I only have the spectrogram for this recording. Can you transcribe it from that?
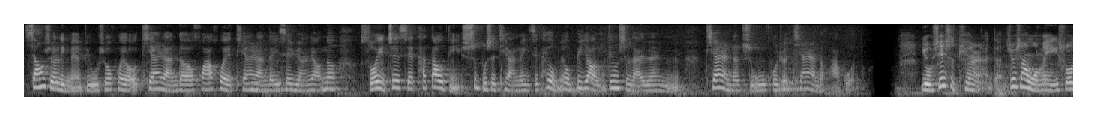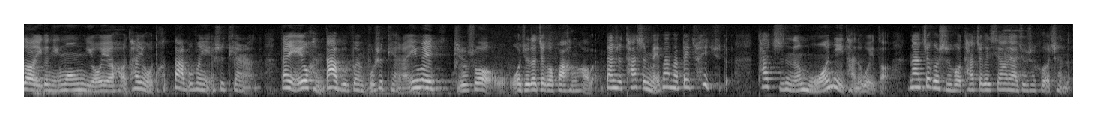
香水里面，比如说会有天然的花卉、天然的一些原料。那所以这些它到底是不是天然的，以及它有没有必要一定是来源于天然的植物或者天然的花果呢？有些是天然的，就像我们一说到一个柠檬油也好，它有很大部分也是天然的，但也有很大部分不是天然。因为比如说，我觉得这个花很好闻，但是它是没办法被萃取的，它只能模拟它的味道。那这个时候，它这个香料就是合成的，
